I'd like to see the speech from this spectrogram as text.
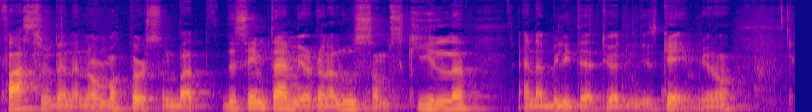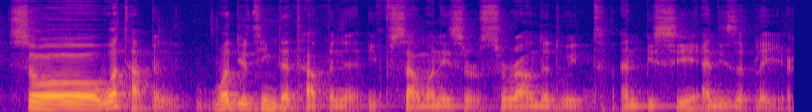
faster than a normal person, but at the same time, you're gonna lose some skill and ability that you had in this game, you know. So what happened? What do you think that happened if someone is surrounded with NPC and is a player?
